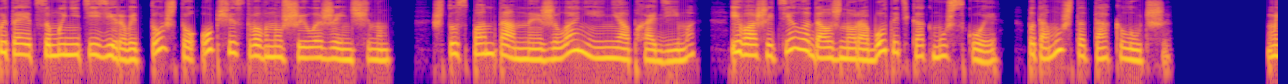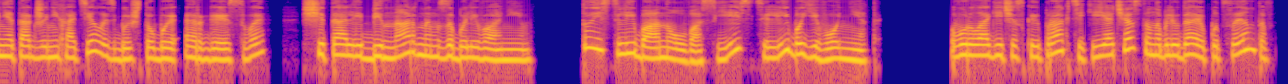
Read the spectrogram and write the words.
пытается монетизировать то, что общество внушило женщинам, что спонтанное желание необходимо, и ваше тело должно работать как мужское, потому что так лучше. Мне также не хотелось бы, чтобы РГСВ считали бинарным заболеванием, то есть либо оно у вас есть, либо его нет. В урологической практике я часто наблюдаю пациентов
